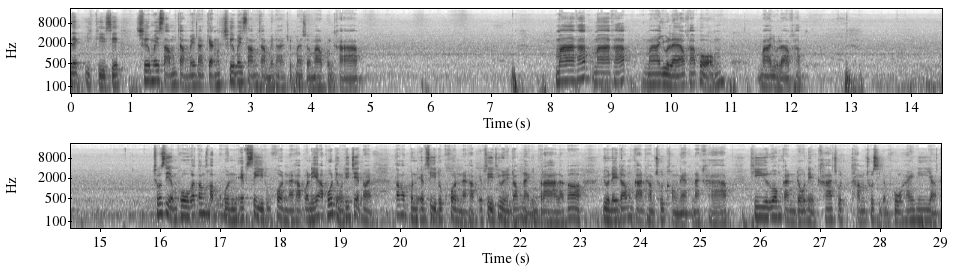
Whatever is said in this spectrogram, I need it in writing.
เรียกอีกทีสิชื่อไม่ซ้ำจำไม่ได้ แก๊งชื่อไม่ซ้ำจำไม่ได้ ชุดใหม่สวยมากคุณครับ มาครับมาครับ มาอยู่แล้วครับผม มาอยู่แล้วครับ ชุดสีชมพูก็ต้องขอบคุณ FC ทุกคนนะครับ วันนี้เอาพูดถึงวันที่ 7 หน่อย ต้องขอบคุณ FC ทุกคนนะครับ FC ที่อยู่ในด้อมไหนอินตรา แล้วก็อยู่ในด้อมการทำชุดของแนทนะครับที่ร่วมกันโดเนทค่าชุดทำชุดสีชมพูให้นี่อย่างเ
